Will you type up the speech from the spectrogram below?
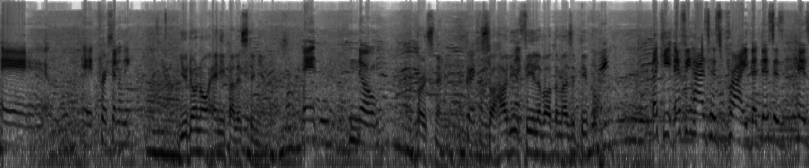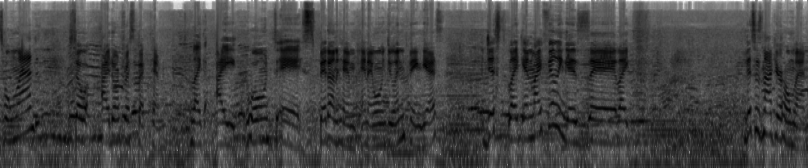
uh, uh, personally. You don't know any Palestinian Uh, no. personally. Personally. So how do you Like- feel about them as a people? Like, he, if he has his pride that this is his homeland, so I don't respect him. Like, I won't uh, spit on him and I won't do anything, yes? Just like, and my feeling is uh, like, this is not your homeland.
